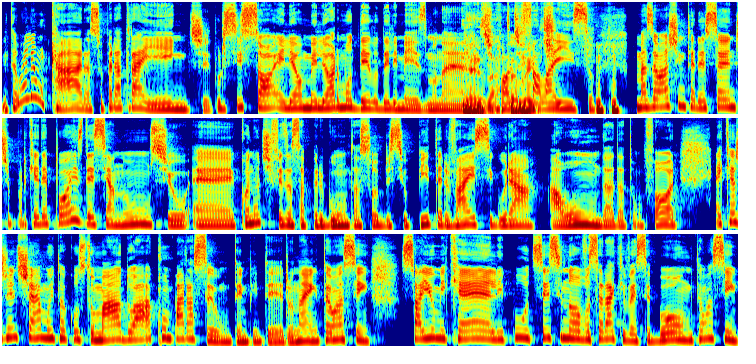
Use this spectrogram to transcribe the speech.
Então ele é um cara super atraente. Por si só, ele é o melhor modelo dele mesmo, né? A gente pode falar isso. Mas eu acho interessante porque depois desse anúncio, é, quando eu te fiz essa pergunta sobre se o Peter vai segurar a onda da Tom Ford, é que a gente é muito acostumado à comparação o tempo inteiro, né? Então, assim, saiu o Michele, putz, esse novo, será que vai ser bom? Então, assim,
